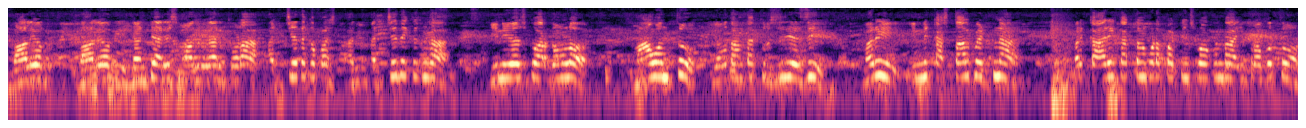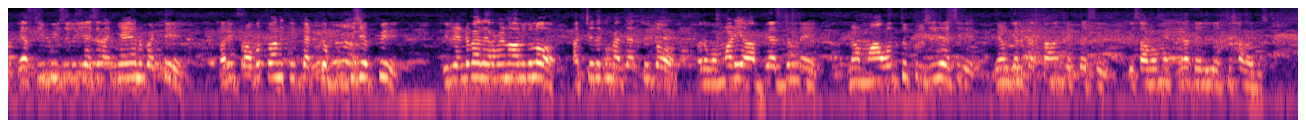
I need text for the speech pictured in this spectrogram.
బాలయోగ్ బాలయోగి గంటి హరీష్ మాధురి గారికి కూడా అత్యధిక అత్యధికంగా ఈ నియోజకవర్గంలో మా వంతు యువత అంతా కృషి చేసి మరి ఇన్ని కష్టాలు పెట్టిన మరి కార్యకర్తలను కూడా పట్టించుకోకుండా ఈ ప్రభుత్వం ఎస్సీబీసీలు చేసిన అన్యాయాన్ని బట్టి మరి ప్రభుత్వానికి గట్టిగా బుద్ధి చెప్పి ఈ రెండు వేల ఇరవై నాలుగులో అత్యధిక మెజార్టీతో మరి ఉమ్మడి అభ్యర్థుల్ని మేము మా వంతు కృషి చేసి మేము గెలిపిస్తామని చెప్పేసి ఈ సభముఖంగా తెలియజేస్తూ సెలవు తీసుకుంటాం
